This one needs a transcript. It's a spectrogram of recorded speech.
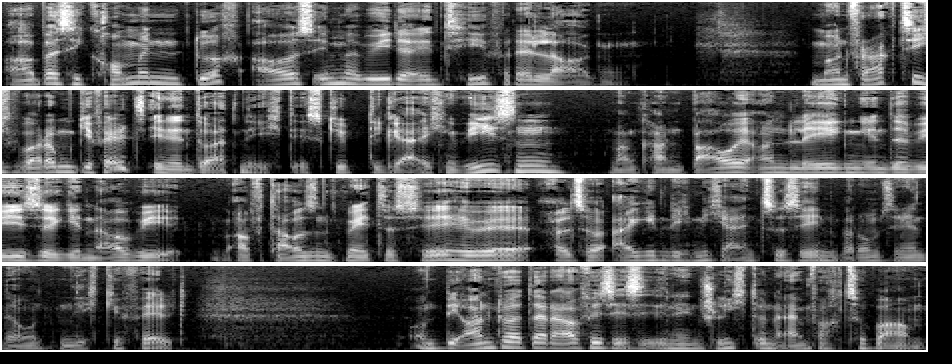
Aber sie kommen durchaus immer wieder in tiefere Lagen. Man fragt sich, warum gefällt es ihnen dort nicht? Es gibt die gleichen Wiesen, man kann Baue anlegen in der Wiese, genau wie auf 1000 Meter Seehöhe, also eigentlich nicht einzusehen, warum es ihnen da unten nicht gefällt. Und die Antwort darauf ist, es ist ihnen schlicht und einfach zu warm.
